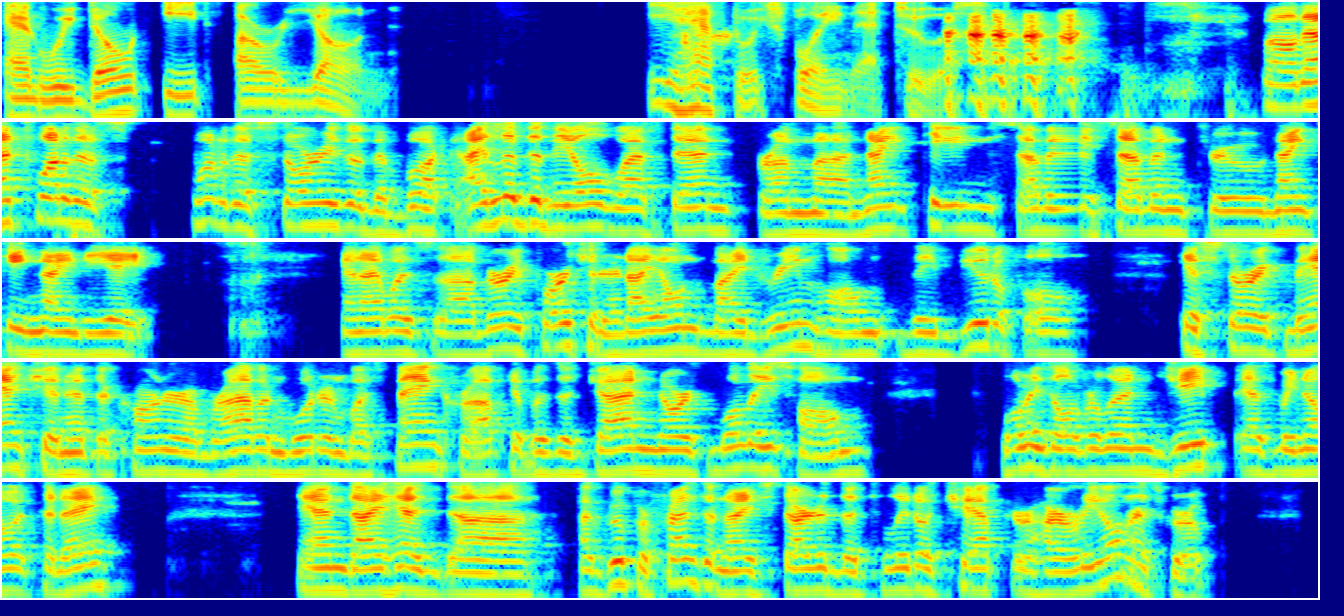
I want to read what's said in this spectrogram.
and we don't eat our young. You have to explain that to us. well, that's one of the one of the stories of the book. I lived in the Old West End from uh, 1977 through 1998. And I was uh, very fortunate. I owned my dream home, the beautiful historic mansion at the corner of Robinwood and West Bancroft. It was a John North Willys' home, Willys Overland Jeep as we know it today. And I had uh, a group of friends and I started the Toledo chapter Harley Owners Group.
